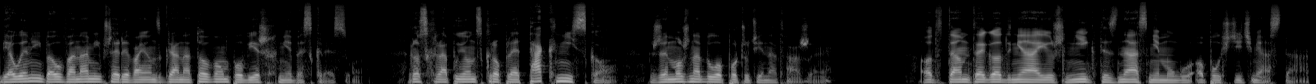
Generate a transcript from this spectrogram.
białymi bałwanami przerywając granatową powierzchnię bezkresu, rozchlapując krople tak nisko, że można było poczuć je na twarzy. Od tamtego dnia już nikt z nas nie mógł opuścić miasta.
